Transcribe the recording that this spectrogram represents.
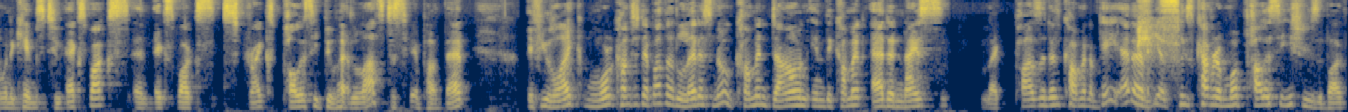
when it comes to Xbox and Xbox strikes policy. People had lots to say about that. If you like more content about that, let us know. Comment down in the comment, add a nice, like, positive comment. of, Hey, Adam, yes, please cover more policy issues about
